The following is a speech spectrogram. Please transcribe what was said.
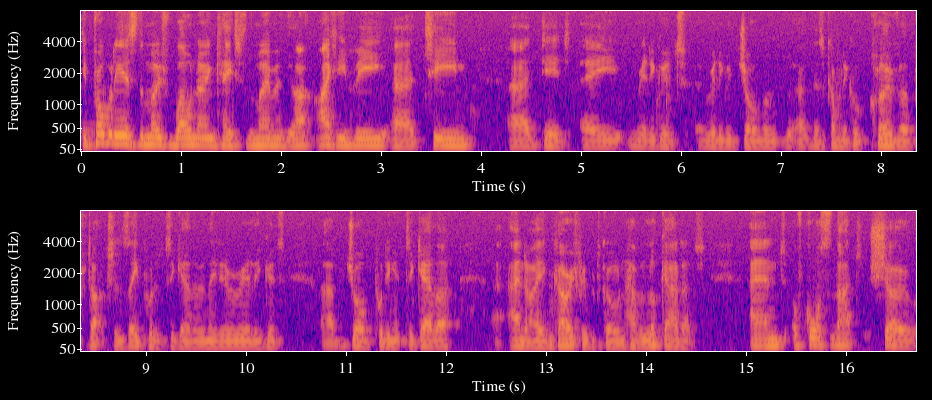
It probably is the most well-known case for the moment. The ITV uh, team uh, did a really good, a really good job. Of, uh, there's a company called Clover Productions. They put it together, and they did a really good uh, job putting it together. And I encourage people to go and have a look at it. And of course, that show,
